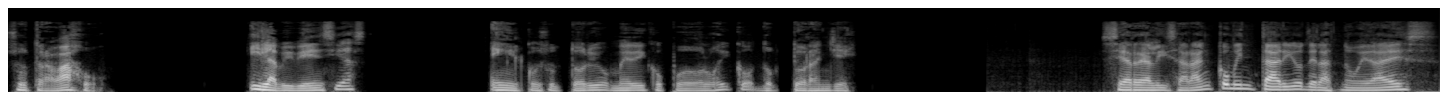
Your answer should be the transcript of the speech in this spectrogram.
su trabajo y las vivencias en el consultorio médico podológico Dr. Angé. Se realizarán comentarios de las novedades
